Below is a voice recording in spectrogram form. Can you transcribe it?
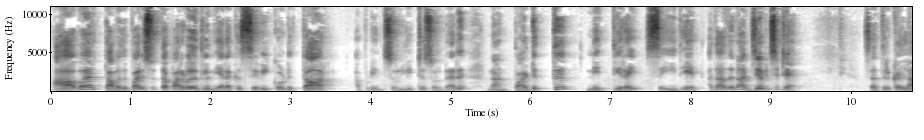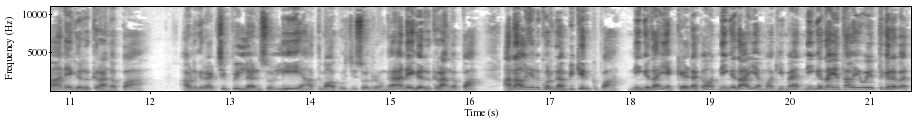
அவர் தமது பரிசுத்த பர்வதத்திலிருந்து எனக்கு செவி கொடுத்தார் அப்படின்னு சொல்லிட்டு சொல்கிறாரு நான் படுத்து நித்திரை செய்தேன். அதாவது நான் ஜெபிச்சிட்டேன். சத்துருக்கள்லாம் அநேகர் இருக்கிறாங்கப்பா. அவனுக்கு ரட்சிப்பு இல்லைன்னு சொல்லி ஆத்மாவை குறித்து சொல்கிறவங்க அநேகர் இருக்கிறாங்கப்பா. ஆனாலும் எனக்கு ஒரு நம்பிக்கை இருக்குப்பா. நீங்கள் தான் என் கிடகம் நீங்கள் தான் என் மகிமை நீங்கள் தான் என் தலையை உயர்த்துகிறவர்.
